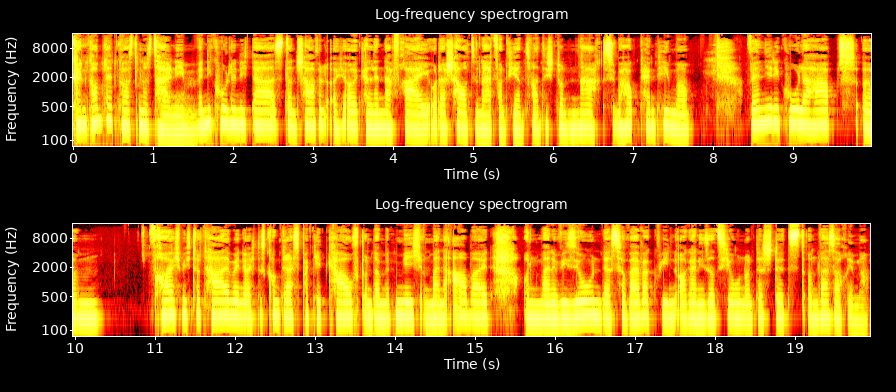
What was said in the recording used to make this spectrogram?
könnt komplett kostenlos teilnehmen. Wenn die Kohle nicht da ist, dann schaffelt euch eure Kalender frei oder schaut innerhalb von 24 Stunden nach. Das ist überhaupt kein Thema. Wenn ihr die Kohle habt, ähm, freue ich mich total, wenn ihr euch das Kongresspaket kauft und damit mich und meine Arbeit und meine Vision der Survivor Queen Organisation unterstützt und was auch immer.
